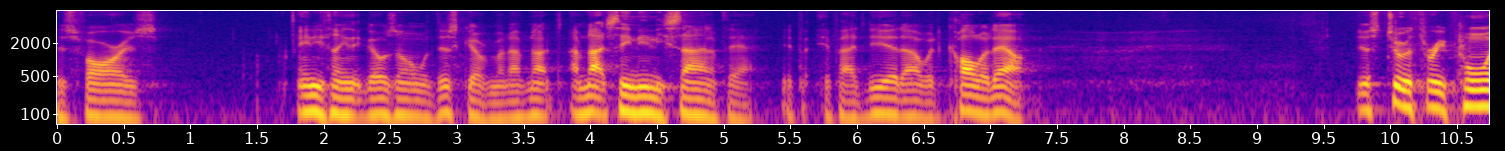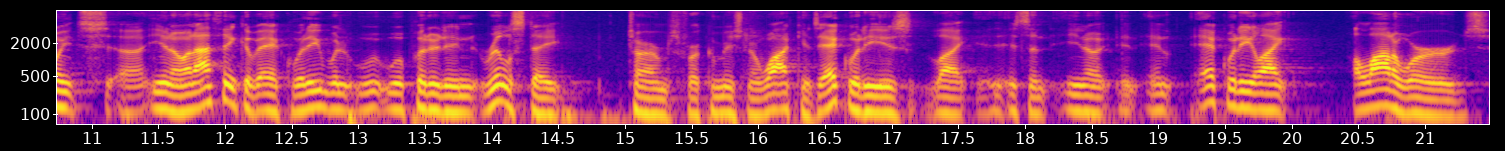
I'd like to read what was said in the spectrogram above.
as far as anything that goes on with this government. I've not, I've not seen any sign of that. If, if I did, I would call it out. Just two or three points, uh, you know, and I think of equity, we'll, we'll put it in real estate terms for Commissioner Watkins. Equity is like, it's an, you know, equity, like a lot of words,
